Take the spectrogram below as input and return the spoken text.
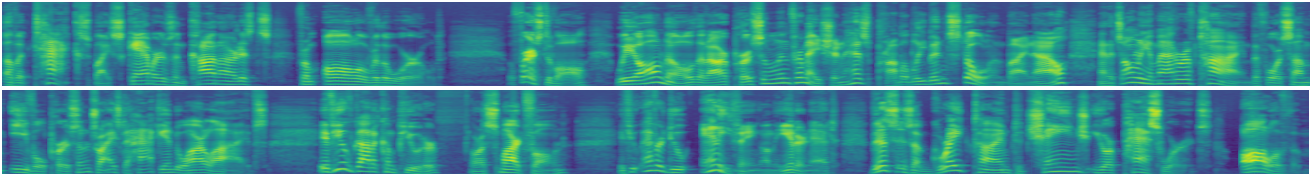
of attacks by scammers and con artists from all over the world. First of all, we all know that our personal information has probably been stolen by now, and it's only a matter of time before some evil person tries to hack into our lives. If you've got a computer or a smartphone, if you ever do anything on the internet, this is a great time to change your passwords, all of them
